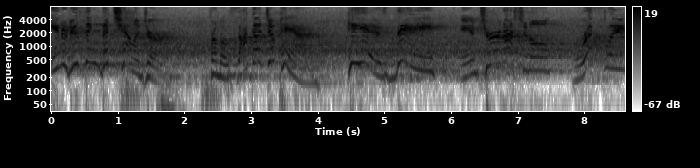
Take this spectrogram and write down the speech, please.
Introducing the challenger from Osaka, Japan. He is the International Wrestling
